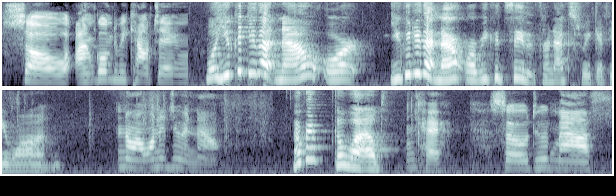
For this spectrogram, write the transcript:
So I'm going to be counting. Well, you could do that now, or you could do that now, or we could save it for next week if you want. No, I want to do it now. Okay, go wild. Okay. So doing math,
